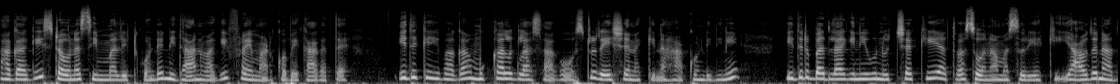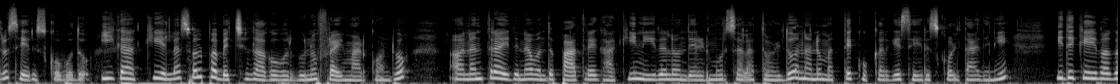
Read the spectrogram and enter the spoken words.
ಹಾಗಾಗಿ ಸ್ಟವ್ನ ಸಿಮ್ಮಲ್ಲಿ ಇಟ್ಕೊಂಡೆ ನಿಧಾನವಾಗಿ ಫ್ರೈ ಮಾಡ್ಕೋಬೇಕಾಗತ್ತೆ. ಇದಕ್ಕೆ ಇವಾಗ ಮುಕ್ಕಾಲು ಗ್ಲಾಸ್ ಆಗುವಷ್ಟು ರೇಷನ್ ಅಕ್ಕಿನ ಹಾಕ್ಕೊಂಡಿದ್ದೀನಿ ಇದ್ರ ಬದಲಾಗಿ ನೀವು ನುಚ್ಚಕ್ಕಿ ಅಥವಾ ಸೋನಾ ಮಸೂರಿ ಅಕ್ಕಿ ಯಾವುದನ್ನಾದರೂ ಸೇರಿಸ್ಕೋಬೋದು. ಈಗ ಅಕ್ಕಿ ಎಲ್ಲ ಸ್ವಲ್ಪ ಬೆಚ್ಚಗಾಗೋವರೆಗೂ ಫ್ರೈ ಮಾಡಿಕೊಂಡು ನಂತರ ಇದನ್ನು ಒಂದು ಪಾತ್ರೆಗೆ ಹಾಕಿ ನೀರಲ್ಲಿ ಒಂದು ಎರಡು ಮೂರು ಸಲ ತೊಳೆದು ನಾನು ಮತ್ತೆ ಕುಕ್ಕರ್ಗೆ ಸೇರಿಸ್ಕೊಳ್ತಾ ಇದ್ದೀನಿ. ಇದಕ್ಕೆ ಇವಾಗ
